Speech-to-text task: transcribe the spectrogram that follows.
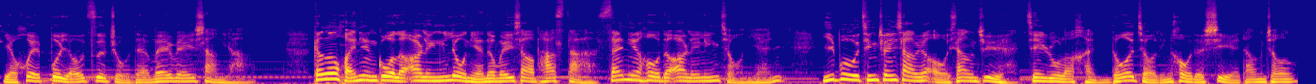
也会不由自主的微微上扬。刚刚怀念过了2006年的《微笑 Pasta》，三年后的2009年，一部青春校园偶像剧进入了很多九零后的视野当中。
